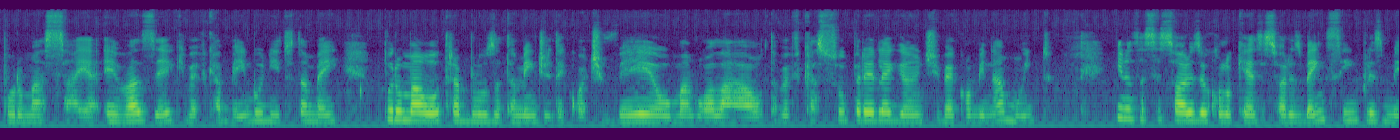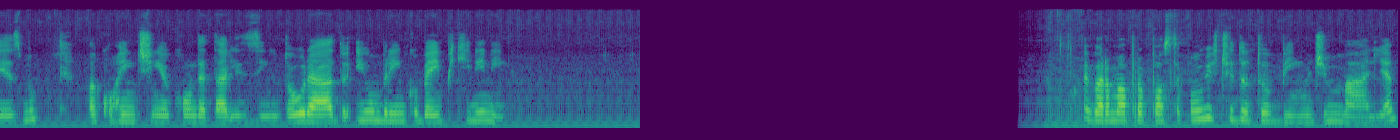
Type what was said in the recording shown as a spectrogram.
por uma saia evasê, que vai ficar bem bonito também, por uma outra blusa também de decote V ou uma gola alta, vai ficar super elegante e vai combinar muito. E nos acessórios eu coloquei acessórios bem simples mesmo, uma correntinha com detalhezinho dourado e um brinco bem pequenininho. Agora uma proposta com vestido tubinho de malha.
